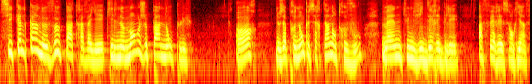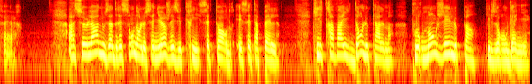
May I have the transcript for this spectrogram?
Si quelqu'un ne veut pas travailler, qu'il ne mange pas non plus. Or, nous apprenons que certains d'entre vous mènent une vie déréglée, affairée sans rien faire. À ceux-là, nous adressons dans le Seigneur Jésus-Christ cet ordre et cet appel, qu'ils travaillent dans le calme pour manger le pain qu'ils auront gagné.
